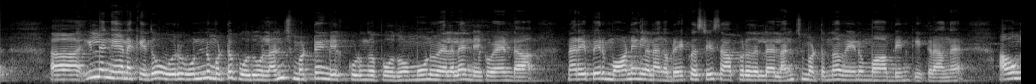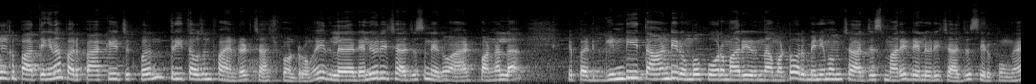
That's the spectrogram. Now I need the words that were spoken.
இல்லைங்க எனக்கு ஏதோ ஒரு ஒன்று மட்டும் போதும். லஞ்ச் மட்டும் எங்களுக்கு கொடுங்க போதும். மூணு வேலைலாம் எங்களுக்கு வேண்டாம். நிறைய பேர் மார்னிங்கில் நாங்கள் பிரேக்ஃபாஸ்ட்டே சாப்பிட்றதில்ல. லஞ்ச் மட்டும்தான் வேணுமா அப்படின்னு கேட்குறாங்க அவங்களுக்கு பார்த்தீங்கன்னா பர் பேக்கேஜுக்கு வந்து three thousand five hundred charge பண்ணுறோங்க இதில் டெலிவரி சார்ஜஸ்ன்னு எதுவும் ஆட் பண்ணலை. இப்போ கிண்டி தாண்டி ரொம்ப போகிற மாதிரி இருந்தால் மட்டும் ஒரு மினிமம் சார்ஜஸ் மாதிரி டெலிவரி சார்ஜஸ் இருக்குங்க.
